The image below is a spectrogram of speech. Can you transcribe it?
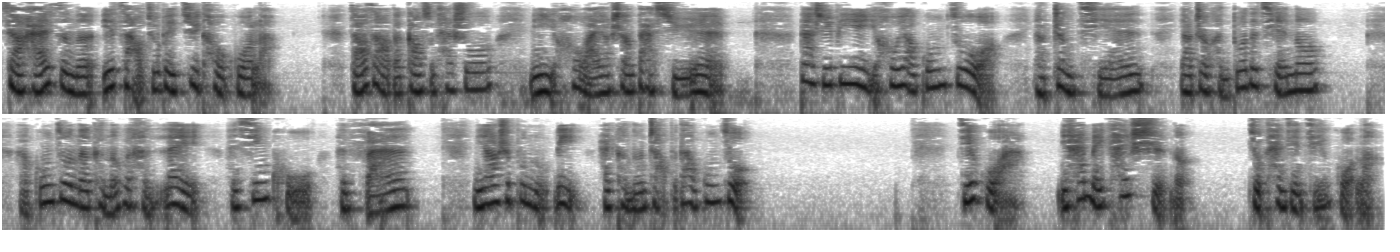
小孩子呢，也早就被剧透过了，早早的告诉他说：“你以后啊要上大学，大学毕业以后要工作，要挣钱，要挣很多的钱哦。啊，工作呢可能会很累、很辛苦、很烦。你要是不努力，还可能找不到工作。结果啊，你还没开始呢，就看见结果了。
